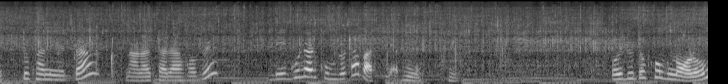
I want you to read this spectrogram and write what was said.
একটুখানি এটা নাড়াচাড়া হবে। বেগুন আর কুমড়োটা বাকি আছে। ওই দুটো খুব নরম।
